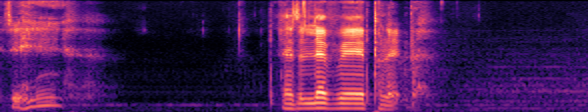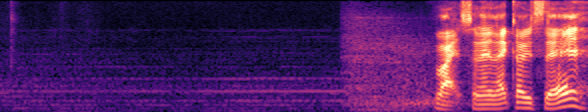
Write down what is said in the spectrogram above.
Is it here? There's a lever here, pull it. Right, so then that goes there.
